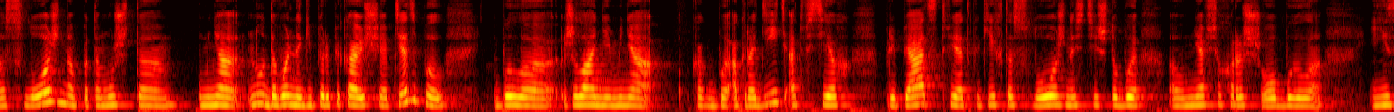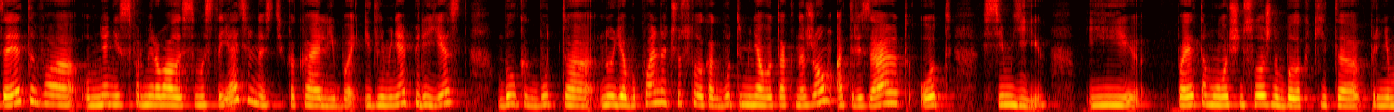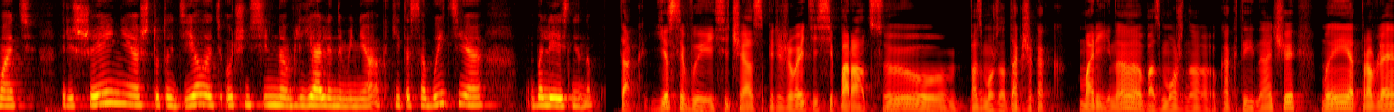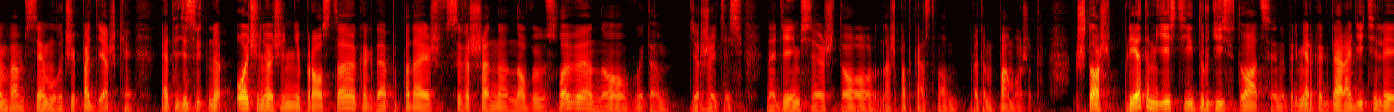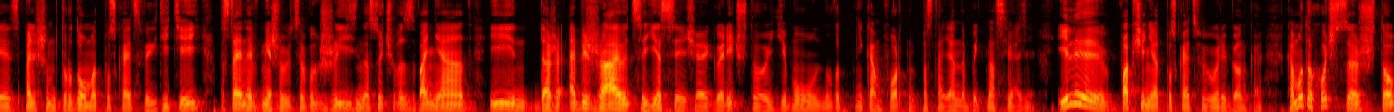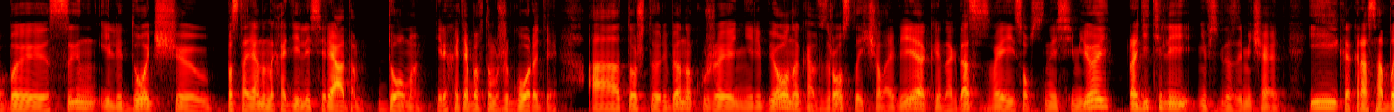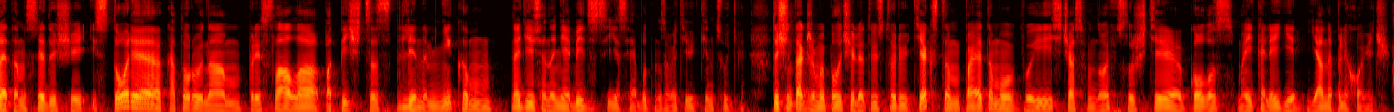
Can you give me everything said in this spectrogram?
сложно, потому что у меня, ну, довольно гиперопекающий отец был, было желание меня как бы оградить от всех препятствий, от каких-то сложностей, чтобы э, у меня все хорошо было. И из-за этого у меня не сформировалась самостоятельность какая-либо, и для меня переезд был как будто, ну, я буквально чувствовала, как будто меня вот так ножом отрезают от семьи. И поэтому очень сложно было какие-то принимать решения, что-то делать, очень сильно влияли на меня какие-то события болезненно. Так, если вы сейчас переживаете сепарацию, возможно, так же, как Марина, возможно, как-то иначе, мы отправляем вам всем лучи поддержки. Это действительно очень-очень непросто, когда попадаешь в совершенно новые условия, но вы там держитесь. Надеемся, что наш подкаст вам в этом поможет. Что ж, при этом есть и другие ситуации. Например, когда родители с большим трудом отпускают своих детей, постоянно вмешиваются в их жизнь, настойчиво звонят и даже обижаются, если человек говорит, что ему ну вот некомфортно постоянно быть на связи. Или вообще не отпускать своего ребенка. Кому-то хочется, чтобы сын или дочь э, постоянно находились рядом, дома, или хотя бы в том же городе. А то, что ребенок уже не ребенок, а взрослый человек, иногда со своей собственной семьей, родители не всегда замечают. И как раз об этом следующая история, которую нам прислала подписчица с длинным ником. Надеюсь, она не обидится, если я буду называть ее Кинцуги. Точно так же мы получили эту историю текстом, поэтому вы сейчас вновь слышите голос моей коллеги Яны Полихович.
